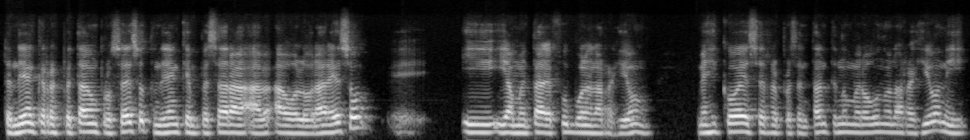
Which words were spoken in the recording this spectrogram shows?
tendrían que respetar un proceso, tendrían que empezar a, valorar eso eh, y aumentar el fútbol en la región. México es el representante número uno de la región y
